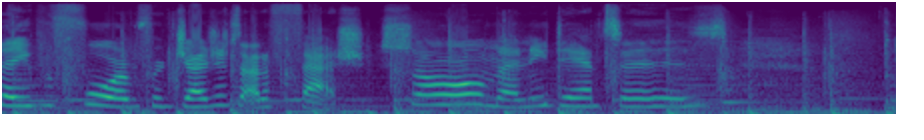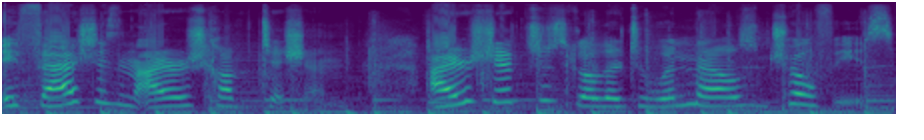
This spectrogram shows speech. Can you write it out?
that you perform for judges at a feis. So many dances. A feis is an Irish competition. Irish dancers go there to win medals and trophies.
